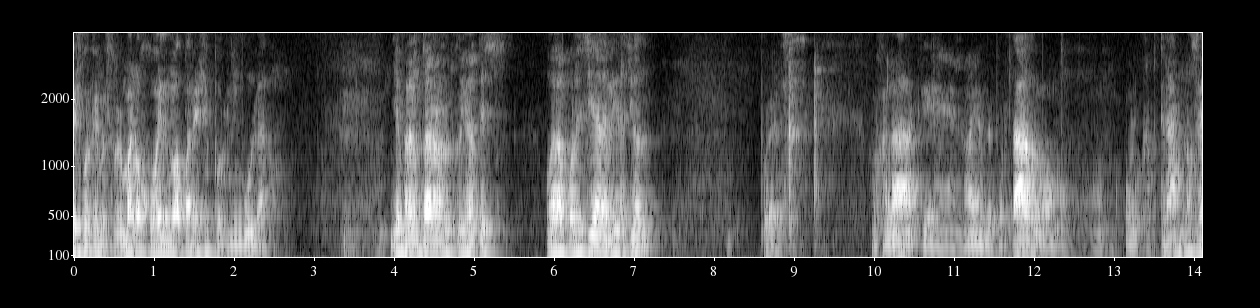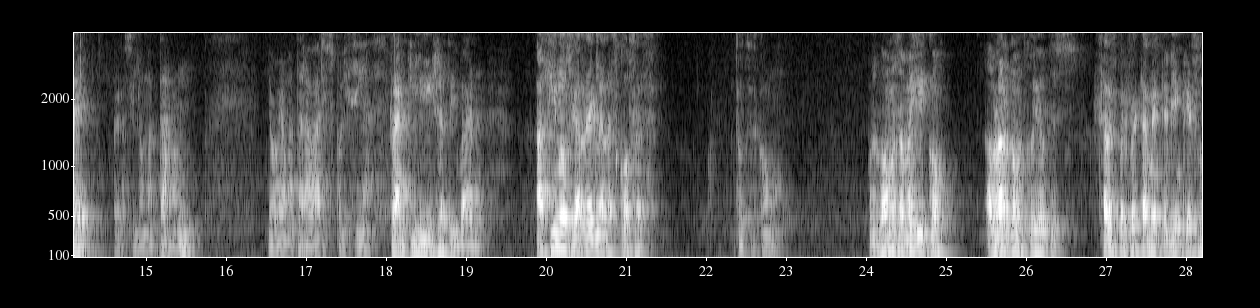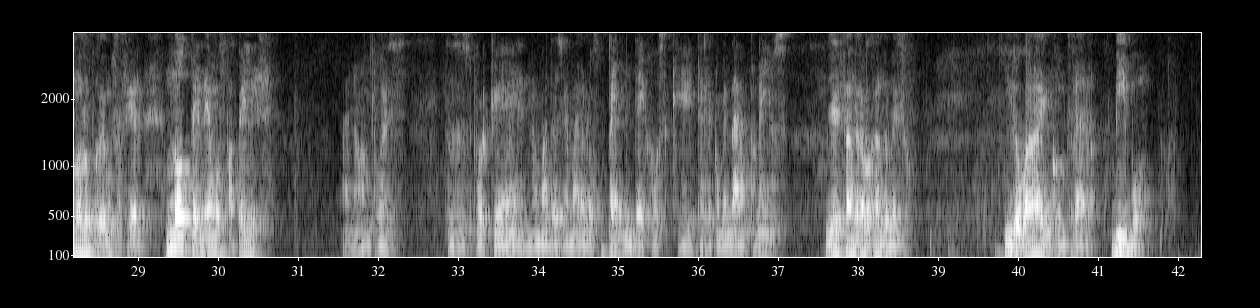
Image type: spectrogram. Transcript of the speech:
es porque nuestro hermano Joel no aparece por ningún lado. ¿Ya preguntaron a los coyotes o a la policía de migración? Pues ojalá que lo hayan deportado o, o lo capturaron, no sé. Pero si lo mataron, yo voy a matar a varios policías. Tranquilízate, Iván. Así no se arreglan las cosas. Entonces, ¿cómo? Pues vamos a México a hablar con los coyotes. Sabes perfectamente bien que eso no lo podemos hacer. No tenemos papeles. Bueno, pues, entonces, ¿por qué no mandas llamar a los pendejos que te recomendaron con ellos? Ya están trabajando en eso. Y lo van a encontrar vivo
